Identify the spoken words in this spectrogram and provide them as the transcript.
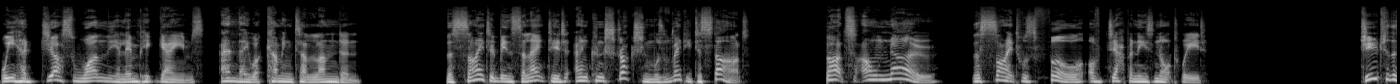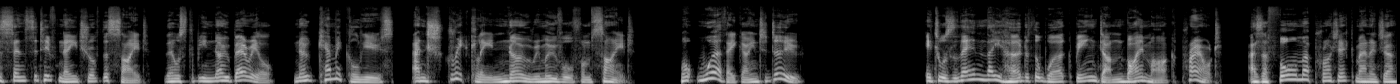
We had just won the Olympic Games, and they were coming to London. The site had been selected and construction was ready to start. But oh no, the site was full of Japanese knotweed. Due to the sensitive nature of the site, there was to be no burial, no chemical use, and strictly no removal from site. What were they going to do? It was then they heard of the work being done by Mark Prout, as a former project manager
